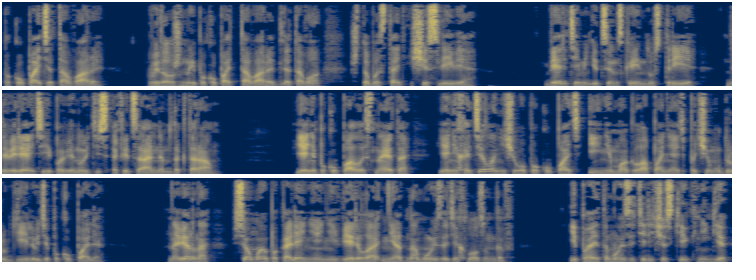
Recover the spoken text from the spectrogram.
покупайте товары. Вы должны покупать товары для того, чтобы стать счастливее – Верьте медицинской индустрии, доверяйте и повинуйтесь официальным докторам. Я не покупалась на это, я не хотела ничего покупать и не могла понять, почему другие люди покупали. Наверное, все мое поколение не верило ни одному из этих лозунгов. И поэтому эзотерические книги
